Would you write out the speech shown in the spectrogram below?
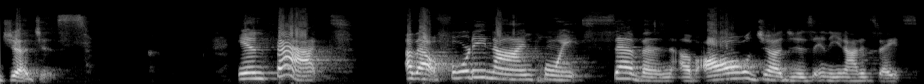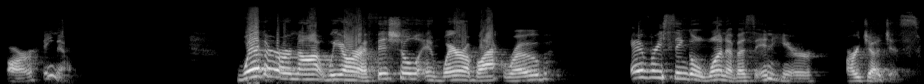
judges. In fact, about 49.7 of all judges in the United States are female. Whether or not we are official and wear a black robe, every single one of us in here are judges.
